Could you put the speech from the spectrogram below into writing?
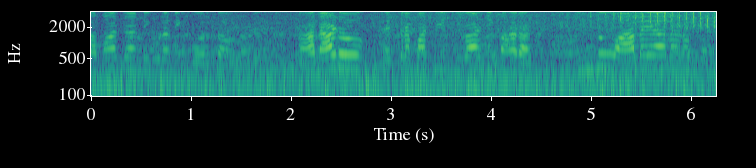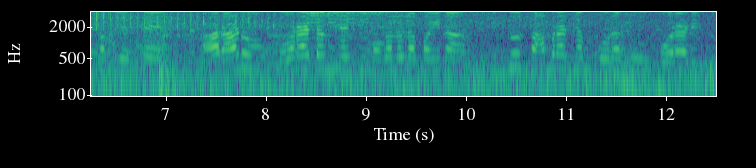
సమాజాన్ని కూడా నేను కోరుతా ఉన్నాను ఆనాడు ఛత్రపతి శివాజీ మహారాజ్ హిందూ ఆలయాలను ధ్వంసం చేస్తే ఆనాడు పోరాటం చేసి మొఘలుల పైన హిందూ సామ్రాజ్యం కొరకు పోరాడిండు.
